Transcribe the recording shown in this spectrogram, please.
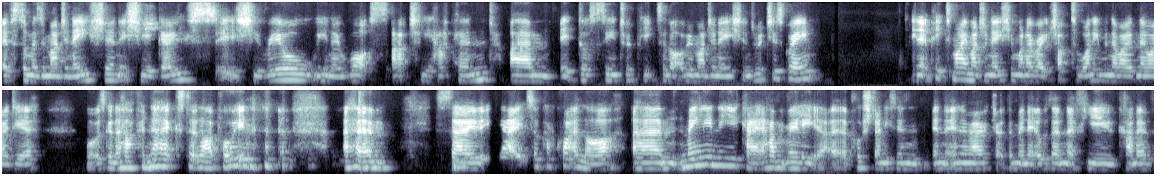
of someone's imagination? Is she a ghost? Is she real? You know, what's actually happened? Um, it does seem to have piqued a lot of imaginations, which is great. You know, it piqued my imagination when I wrote chapter one, even though I had no idea what was going to happen next at that point. um, so yeah, it took off quite a lot. Um, mainly in the UK, I haven't really uh, pushed anything in, in America at the minute, other than a few kind of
